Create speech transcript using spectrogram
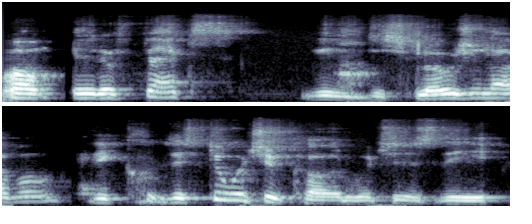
Well, it affects the disclosure level. The, the, stewardship code, which is the,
